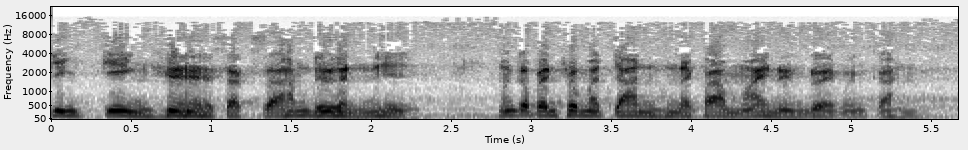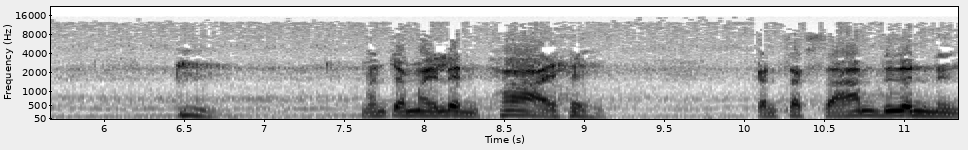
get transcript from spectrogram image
จริง ๆ สักสามเดือนนี่ มันก็เป็นพรหมจรรย์ในความหมายหนึ่งด้วยเหมือนกัน มันจะไม่เล่นไพ่กันสักสามเดือนหนึ่ง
